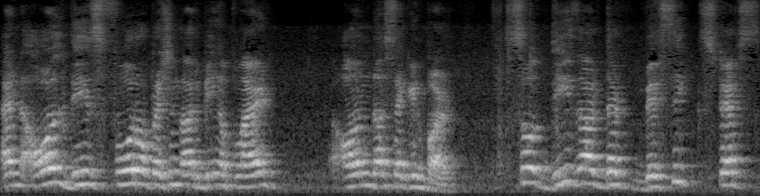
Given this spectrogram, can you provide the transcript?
and all these four operations are being applied on the second part. So these are the basic steps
